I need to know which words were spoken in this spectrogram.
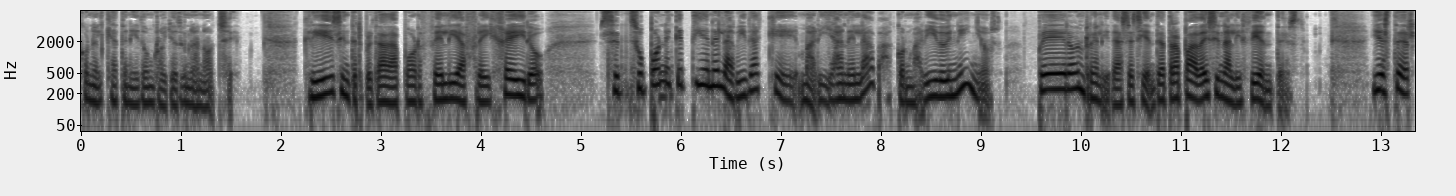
con el que ha tenido un rollo de una noche. Chris, interpretada por Celia Freijeiro, se supone que tiene la vida que María anhelaba, con marido y niños, pero en realidad se siente atrapada y sin alicientes. Y Esther,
